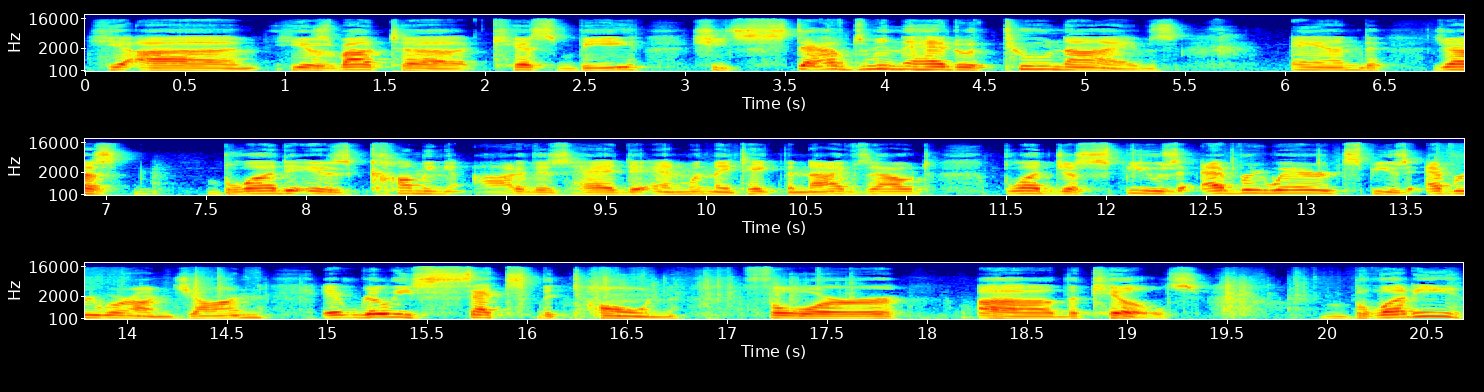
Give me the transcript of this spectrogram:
he uh he is about to kiss Bee. She stabs him in the head with two knives, and just blood is coming out of his head. And when they take the knives out, blood just spews everywhere. It spews everywhere on John. It really sets the tone for uh, the kills. Bloody,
